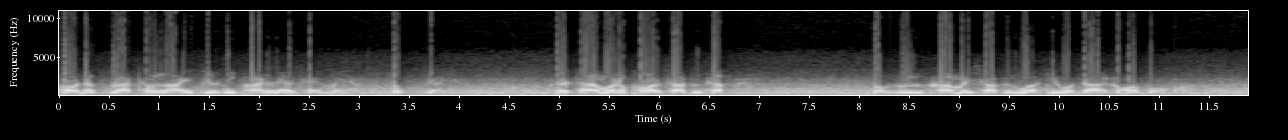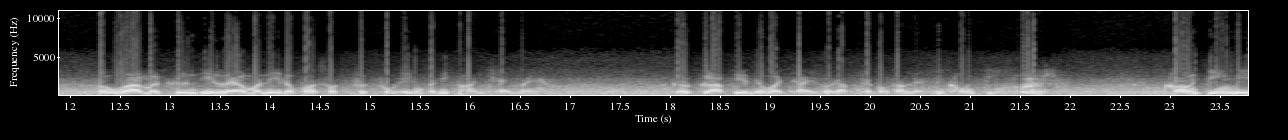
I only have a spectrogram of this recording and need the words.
พ่อนักปราชญ์ทั้งหลายเจอนิพพานแล้วใช่ไหมตกใจ ก็ถามว่าหลวงพ่อทราบหรือครับบอกเออข้าไม่ทราบหรือว่าเทวดาเขามาบอกบอกว่าเมื่อคืนที่แล้วมานี่หลวงพ่อสดฝึกพวกเองปณิพพานใช่ไหม ก็กราบเรียนท่านว่าใช่ก็รับท่านบอกท่านแหละเป็นของจริง ของจริงมี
